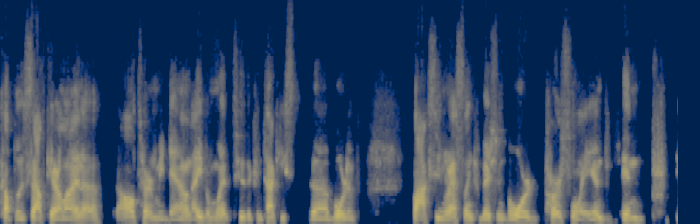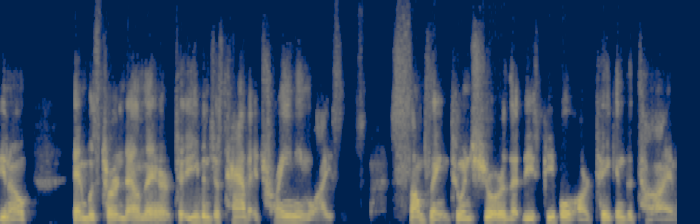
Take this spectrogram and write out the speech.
couple of South Carolina. All turned me down. I even went to the Kentucky uh, Board of Boxing Wrestling Commission board personally, and and you know, and was turned down there to even just have a training license, something to ensure that these people are taking the time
